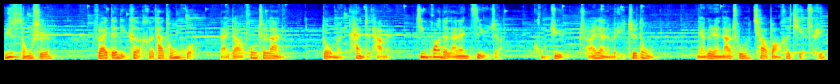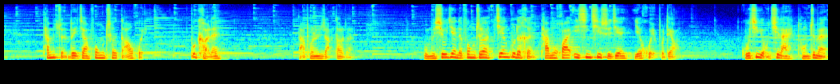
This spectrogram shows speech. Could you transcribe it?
与此同时，弗莱德里克和他同伙来到风车那里，动物们看着他们，惊慌地喃喃自语着。恐惧传染了每一只动物。两个人拿出撬棒和铁锤，他们准备将风车捣毁。不可能！拿破仑嚷道着：“我们修建的风车坚固得很，他们花一星期时间也毁不掉。鼓起勇气来，同志们！”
